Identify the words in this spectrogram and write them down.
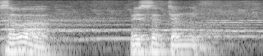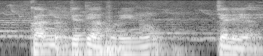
ਸਭਾ ਵਿਸਰਜਨ ਕਰਨ ਅਯੁੱਧਿਆਪੁਰੀ ਨੂੰ ਚਲੇ ਆਏ।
